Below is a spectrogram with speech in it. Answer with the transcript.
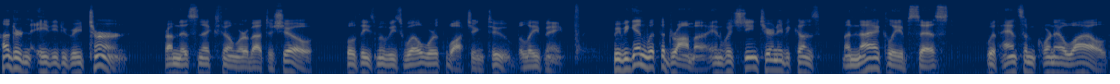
180 degree turn from this next film we're about to show. Both these movies well worth watching too, believe me. We begin with the drama in which Gene Tierney becomes maniacally obsessed with handsome Cornel Wilde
